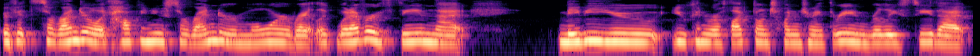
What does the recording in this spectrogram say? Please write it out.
if it's surrender, like, how can you surrender more? Right. Like, whatever theme that maybe you you can reflect on 2023 and really see that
